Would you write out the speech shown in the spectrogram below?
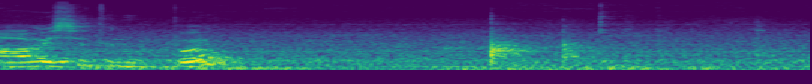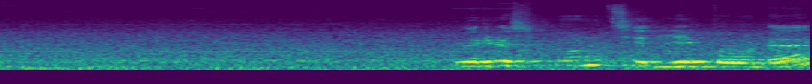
ആവശ്യത്തിന് ഉപ്പ് ഒരു സ്പൂൺ ചില്ലി പൗഡർ.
